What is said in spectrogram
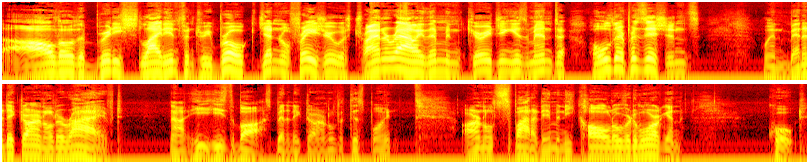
Although the British light infantry broke, General Fraser was trying to rally them, encouraging his men to hold their positions when Benedict Arnold arrived. Now, he, he's the boss, Benedict Arnold, at this point. Arnold spotted him and he called over to Morgan. Quote,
